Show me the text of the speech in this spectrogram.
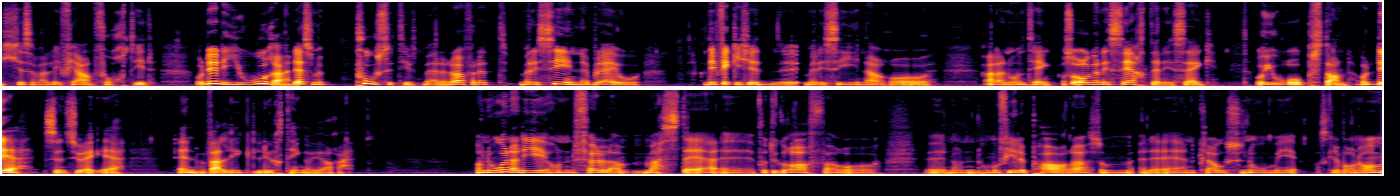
ikke så veldig fjern fortid. Og det de gjorde, det som er positivt med det, da, for det, medisinene ble jo De fikk ikke eh, medisiner og, eller noen ting. Og så organiserte de seg og gjorde oppstand. Og det syns jo jeg er en veldig lur ting å gjøre. Og noen av de hun følger mest, det er eh, fotografer og noen homofile par, da, som det er en Klaus Nomi, skriver han om.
